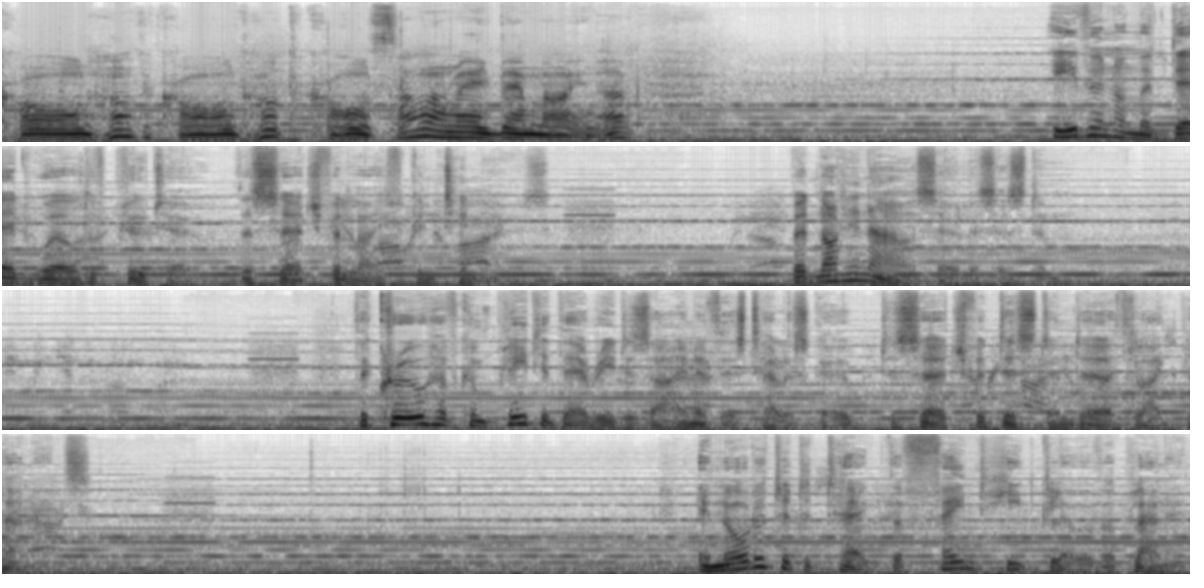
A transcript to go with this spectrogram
cold, hot, cold, hot, cold. Someone make their mind up. Even on the dead world of Pluto, the search for life continues. But not in our solar system. The crew have completed their redesign of this telescope to search for distant Earth like planets. In order to detect the faint heat glow of a planet,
